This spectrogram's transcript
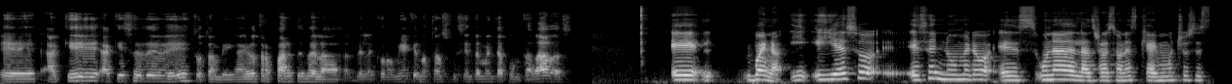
eh, ¿a, qué, ¿A qué se debe esto también? ¿Hay otras partes de la, de la economía que no están suficientemente apuntaladas? Eh, bueno, y, y, eso, ese número es una de las razones que hay muchos,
